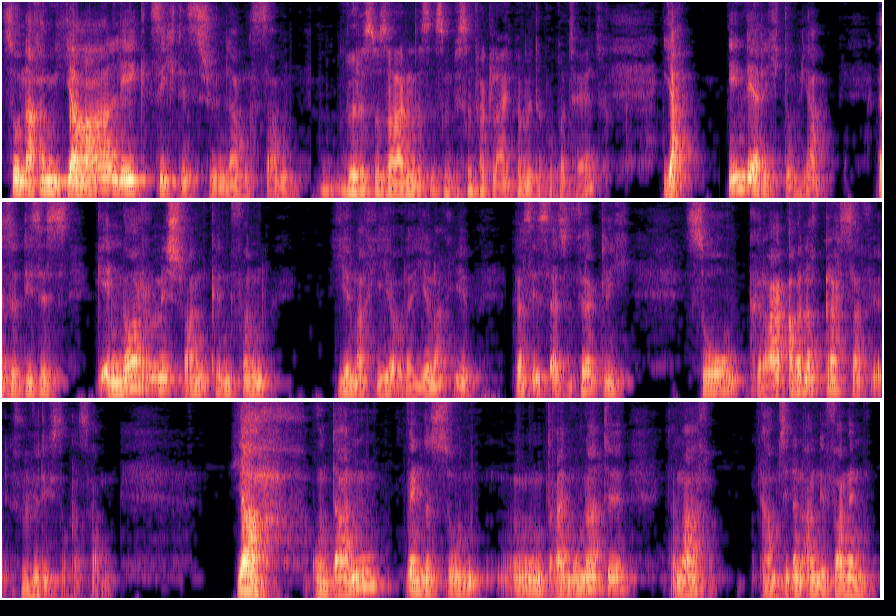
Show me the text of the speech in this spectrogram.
so nach einem Jahr legt sich das schön langsam. Würdest du sagen, das ist ein bisschen vergleichbar mit der Pubertät? Ja, in der Richtung, ja. Also dieses enorme Schwanken von hier nach hier oder hier nach hier, das ist also wirklich so, aber noch krasser, würde, mhm. würde ich sogar sagen. Ja, und dann, wenn das so hm, drei Monate danach, haben sie dann angefangen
